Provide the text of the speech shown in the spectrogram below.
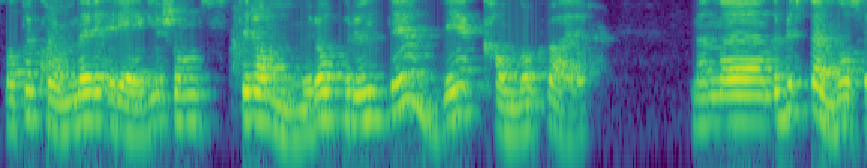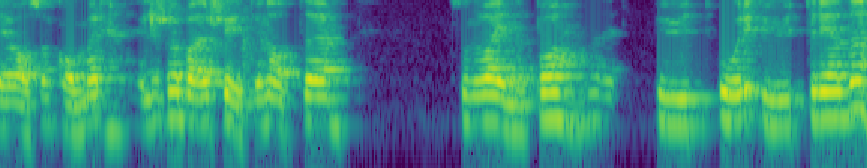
Så at det kommer regler som strammer opp rundt det, det kan nok være. Men uh, det blir spennende å se hva som kommer. Ellers vil jeg bare skyte inn at, uh, som du var inne på, ut, ordet 'utrede'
